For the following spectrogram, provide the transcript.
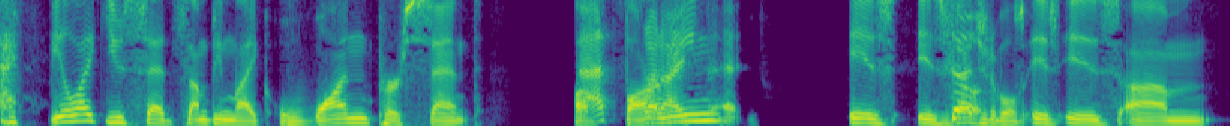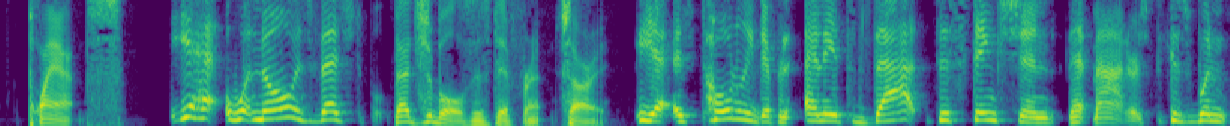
I feel like you said something like one percent that's farming is is so, vegetables is is um plants. Yeah, well, no, it's vegetables. Vegetables is different. Sorry. Yeah, it's totally different, and it's that distinction that matters because when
